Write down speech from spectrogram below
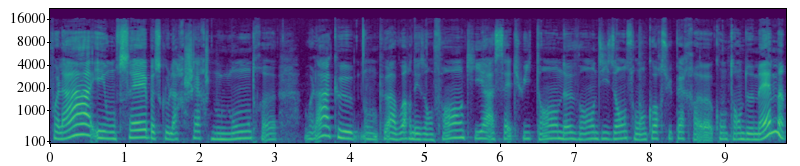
Voilà, et on sait, parce que la recherche nous le montre, voilà, qu'on peut avoir des enfants qui, à 7, 8 ans, 9 ans, 10 ans, sont encore super euh, contents d'eux-mêmes.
